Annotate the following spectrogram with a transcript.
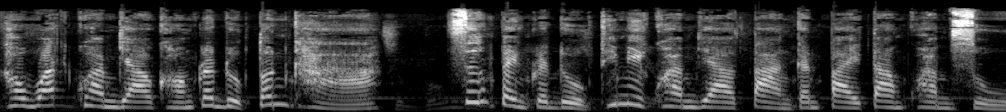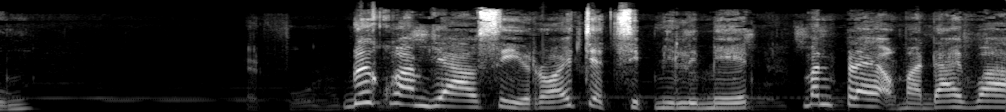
เขาวัดความยาวของกระดูกต้นขา ซึ่งเป็นกระดูกที่มีความยาวต่างกันไปตามความสูง ด้วยความยาว 470 มิลลิเมตร มันแปลออกมาได้ว่า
